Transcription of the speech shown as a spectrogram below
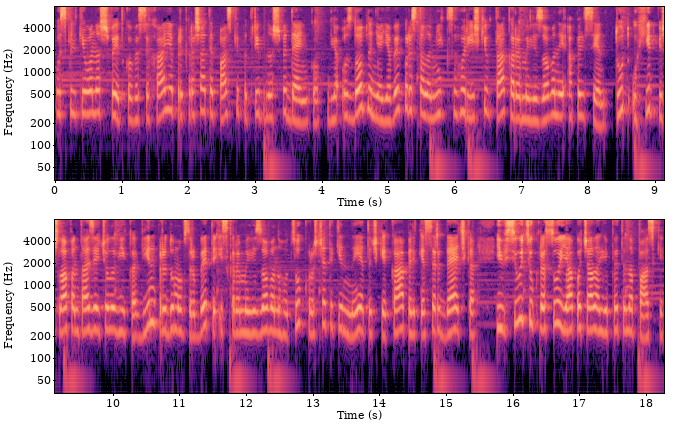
оскільки вона швидко висихає, прикрашати паски потрібно швиденько. Для оздоблення я використала мікс горішків та карамелізований апельсин. Тут у хід пішла фантазія чоловіка. Він придумав зробити із карамелізованого цукру ще такі ниточки, капельки, сердечка. І всю цю красу я почала ліпити на паски.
